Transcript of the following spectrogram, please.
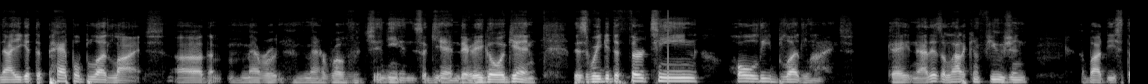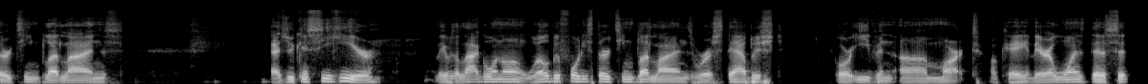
Now you get the papal bloodlines, uh, the Merovingians again. There they go again. This is where you get the 13 holy bloodlines. Okay. Now there's a lot of confusion about these 13 bloodlines. As you can see here, there was a lot going on well before these 13 bloodlines were established or even uh, marked. Okay. There are ones that sit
